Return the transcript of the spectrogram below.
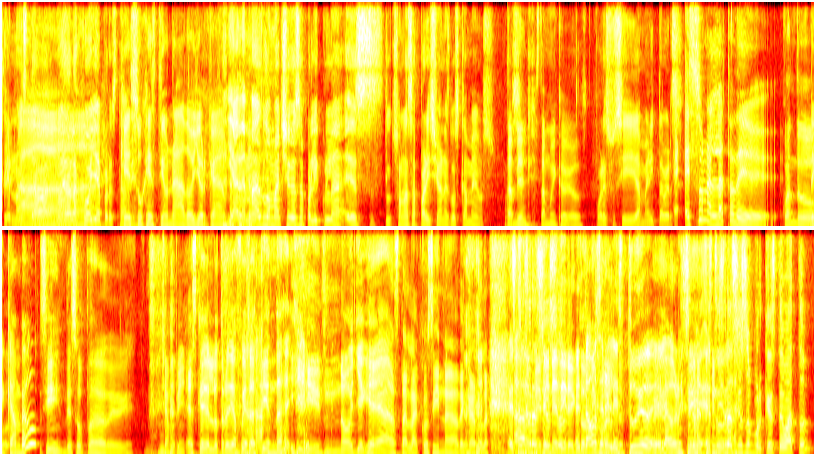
Que no estaba, no era la joya, pero está Qué bien. sugestionado, Yorka. Y además, lo más chido de esa película es, son las apariciones, los cameos. También que están muy cagados. por eso sí amerita verse. ¿Esa es una lata de, Cuando... de Campbell? Sí, de sopa de champiñón. es que el otro día fui a la tienda y no llegué hasta la cocina a dejarla. Esto Ah, es gracioso. vine directo a Estamos en el estudio de la Sí, esto es gracioso porque este vato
